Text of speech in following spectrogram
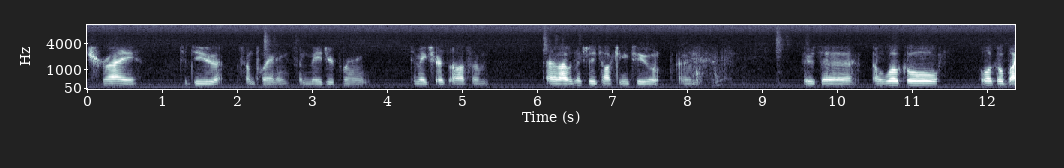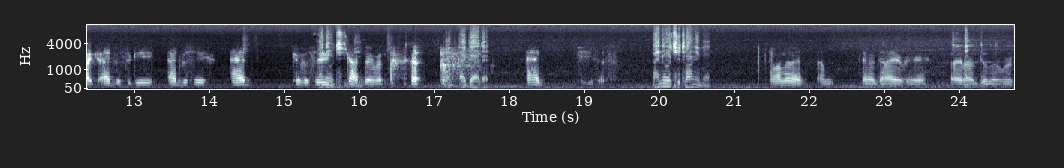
try to do some planning, some major planning, to make sure it's awesome. Um, I was actually talking to um, there's a a local a local bike advocacy advocacy advocacy. God damn it. I got it. Ad Jesus. I know what you're talking about. Well, I'm gonna I'm gonna die over here. I don't do that word.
